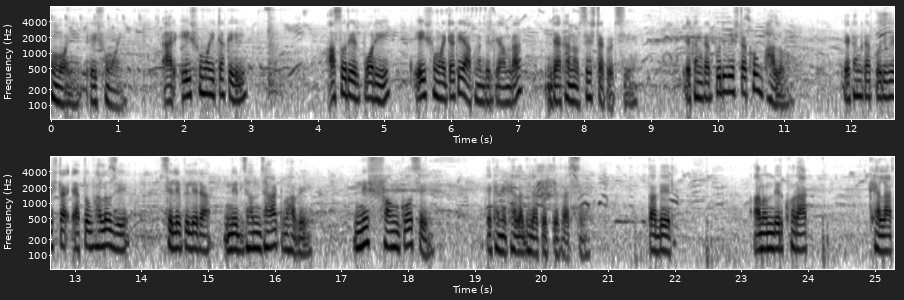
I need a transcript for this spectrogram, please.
সময়, এই সময়। আর এই সময়টাকেই আসরের পরে এই সময়টাকে আপনাদেরকে আমরা দেখানোর চেষ্টা করছি। এখানকার পরিবেশটা খুব ভালো। এখানকার পরিবেশটা এত ভালো যে ছেলেপেলেরা নির্ঝঞ্ঝাটভাবে, নিঃসংকোচে এখানে খেলাধুলা করতে পারছে। তাদের আনন্দের খোরাক, খেলার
